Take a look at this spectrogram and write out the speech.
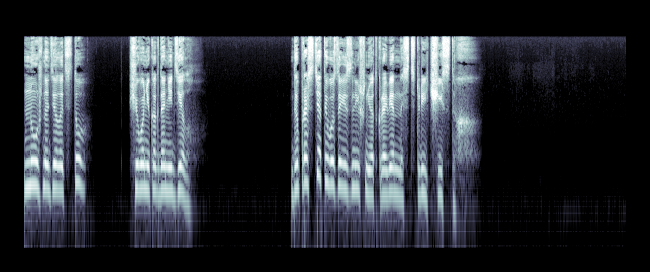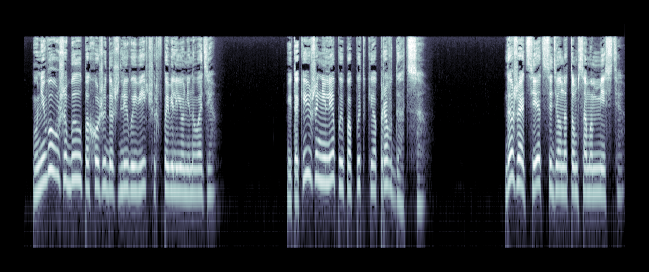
Нужно делать то, чего никогда не делал. Да простят его за излишнюю откровенность три чистых. У него уже был похожий дождливый вечер в павильоне на воде. И такие же нелепые попытки оправдаться. Даже отец сидел на том самом месте.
